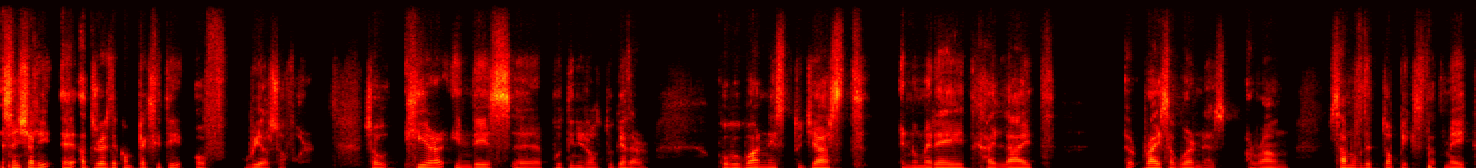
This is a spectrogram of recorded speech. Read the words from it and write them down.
essentially uh, address the complexity of real software. So here in this uh, putting it all together, what we want is to just enumerate, highlight, raise awareness around some of the topics that make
